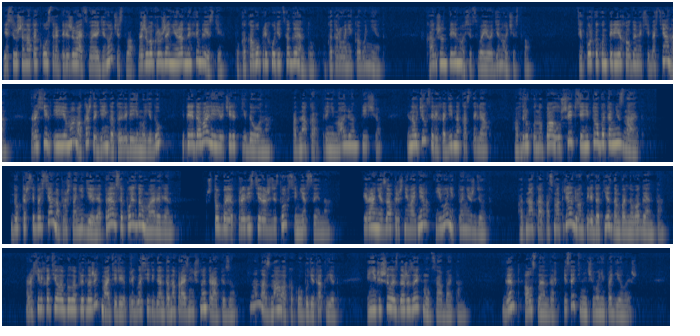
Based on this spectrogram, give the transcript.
Если уж она так остро переживает свое одиночество, даже в окружении родных и близких, то каково приходится Генту, у которого никого нет? Как же он переносит свое одиночество? С тех пор, как он переехал в домик Себастьяна, Рахиль и ее мама каждый день готовили ему еду и передавали ее через Гидеона. Однако принимал ли он пищу и научился ли ходить на костылях? А вдруг он упал, ушибся, и никто об этом не знает? Доктор Себастьян на прошлой неделе отправился поездом в Мэриленд, чтобы провести Рождество в семье сына. И ранее завтрашнего дня его никто не ждет. Однако осмотрел ли он перед отъездом больного Гента? Рахиль хотела было предложить матери пригласить Гента на праздничную трапезу, но она знала, каков будет ответ, и не решилась даже заикнуться об этом. Гент – ауслендер, и с этим ничего не поделаешь.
